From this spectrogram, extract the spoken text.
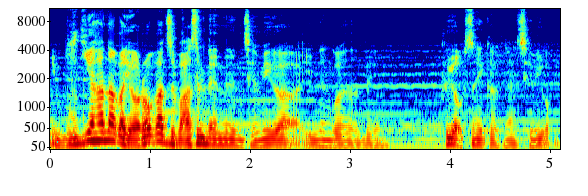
이 무기 하나가 여러 가지 맛을 내는 재미가 있는 거였는데 그게 없으니까 그냥 재미가 없네.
